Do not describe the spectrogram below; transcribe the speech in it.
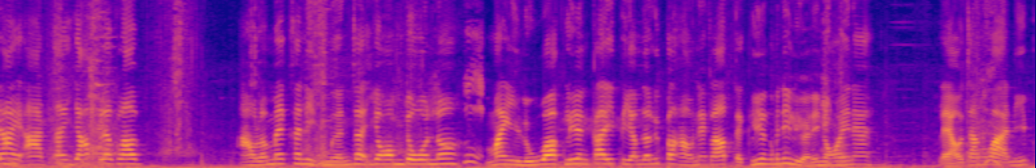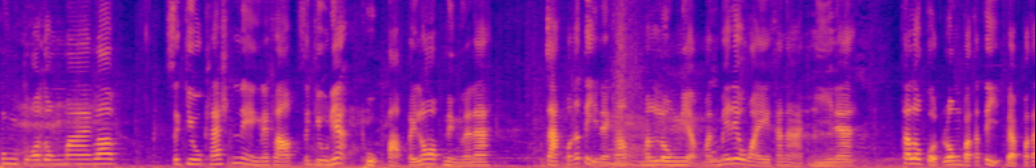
ได้อาจจะยับแล้วครับเอาแล้วแมคคานิกเหมือนจะยอมโดนเนาะไม่รู้ว่าเครื่องใกล้เตรียมแล้วหรือเปล่านะครับ แต่เครื่องก็ไม่ได้เหลือน้อยนะ แล้วจังหวะนี้พุ่งตัวลงมาครับสกิลคลชนั่นเองนะครับสกิลเนี้ยถูกปรับไปรอบหนึ่งแล้วนะ จากปกตินะครับ มันลงเนี่ยมันไม่ได้ไวขนาดนี้นะ ถ้าเรากดลงปกติแบบปก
